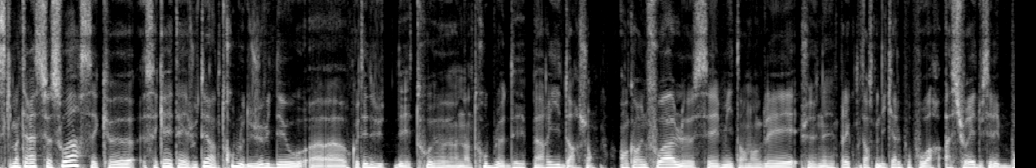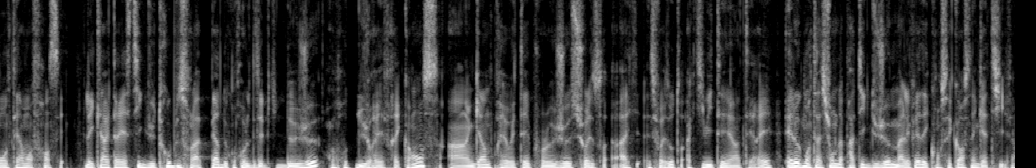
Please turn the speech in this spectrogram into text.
Ce qui m'intéresse ce soir, c'est que c'est qu'a été ajouté un trouble du jeu vidéo euh, aux côtés euh, d'un trouble des paris d'argent. Encore une fois, le CMI est en anglais, je n'ai pas les compétences médicales pour pouvoir assurer d'utiliser les bons termes en français. Les caractéristiques du trouble sont la perte de contrôle des habitudes de jeu, entre durée et fréquence, un gain de priorité pour le jeu sur les, autres activités et intérêts, et l'augmentation de la pratique du jeu malgré des conséquences négatives.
